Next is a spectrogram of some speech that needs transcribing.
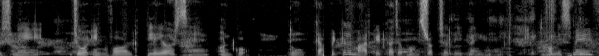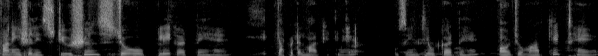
उसमें जो इन्वॉल्व प्लेयर्स हैं, उनको। तो कैपिटल मार्केट का जब हम स्ट्रक्चर देख रहे हैं तो हम इसमें फाइनेंशियल इंस्टीट्यूशंस जो प्ले करते हैं कैपिटल मार्केट में उसे इंक्लूड करते हैं और जो मार्केट है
